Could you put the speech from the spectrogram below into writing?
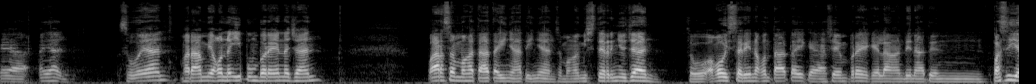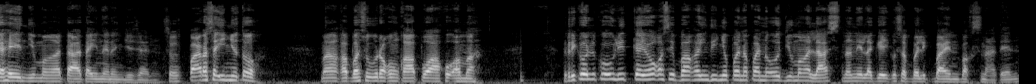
Kaya, ayan. So, ayan, marami ako naipong barena dyan. Para sa mga tatay natin yan, sa mga mister nyo dyan. So, ako isa rin akong tatay, kaya syempre, kailangan din natin pasiyahin yung mga tatay na nandiyan dyan. So, para sa inyo to, mga kabasura kong kapwa ako ama. Recall ko ulit kayo kasi baka hindi nyo pa napanood yung mga last na nilagay ko sa balikbayan box natin.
